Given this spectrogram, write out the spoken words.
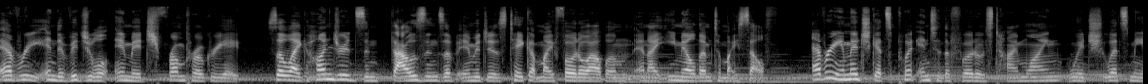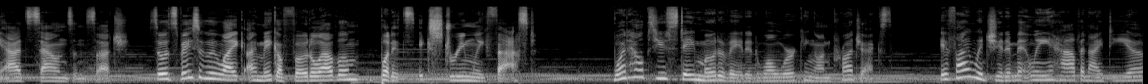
every individual image from Procreate. So, like, hundreds and thousands of images take up my photo album, and I email them to myself. Every image gets put into the photo's timeline, which lets me add sounds and such. So it's basically like I make a photo album, but it's extremely fast. What helps you stay motivated while working on projects? If I legitimately have an idea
